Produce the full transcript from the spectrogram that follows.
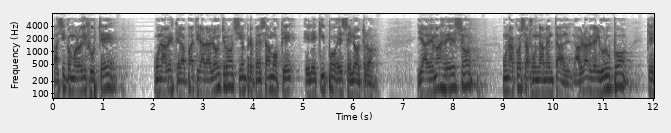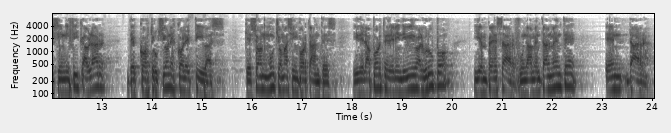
así como lo dijo usted, una vez que la patria era el otro, siempre pensamos que el equipo es el otro. Y además de eso, una cosa fundamental, hablar del grupo, que significa hablar de construcciones colectivas, que son mucho más importantes, y del aporte del individuo al grupo y en pensar fundamentalmente en dar,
